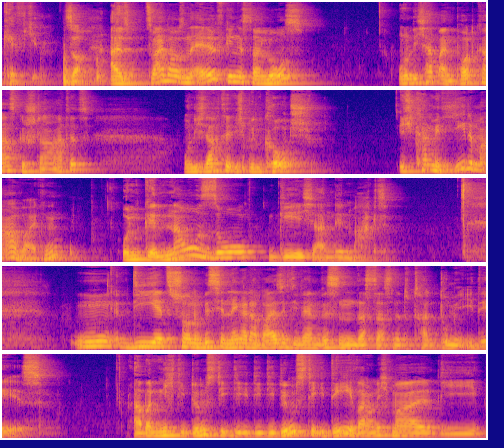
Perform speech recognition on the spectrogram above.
Käffchen. So, also 2011 ging es dann los und ich habe einen Podcast gestartet und ich dachte, ich bin Coach, ich kann mit jedem arbeiten und genau so gehe ich an den Markt. Hm, die jetzt schon ein bisschen länger dabei sind, die werden wissen, dass das eine total dumme Idee ist. Aber nicht die dümmste, die, die, die dümmste Idee war noch nicht mal die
